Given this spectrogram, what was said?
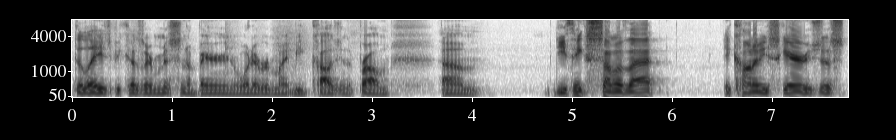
delays because they're missing a bearing or whatever might be causing the problem. Um, do you think some of that economy scare is just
